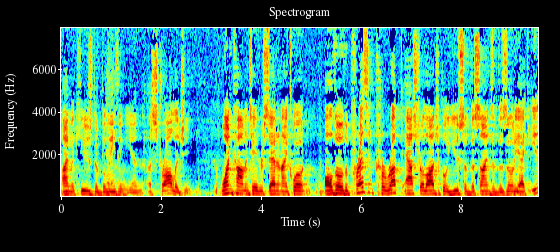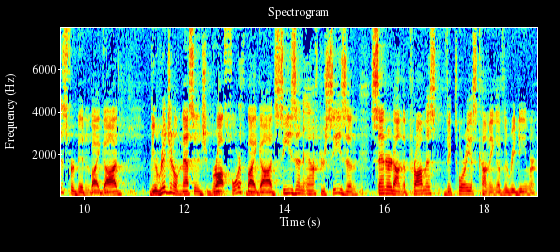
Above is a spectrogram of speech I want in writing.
I'm accused of believing in astrology. One commentator said, and I quote, Although the present corrupt astrological use of the signs of the zodiac is forbidden by God, the original message brought forth by God season after season centered on the promised victorious coming of the Redeemer.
